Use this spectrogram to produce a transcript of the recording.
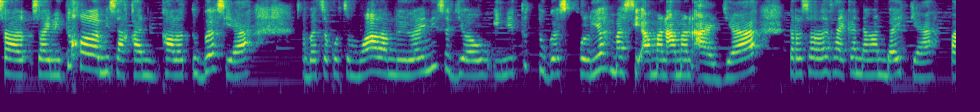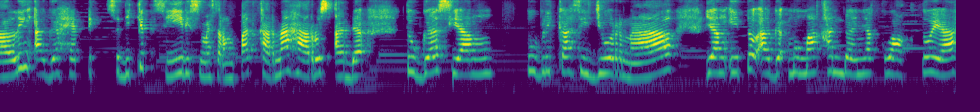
Selain itu kalau misalkan kalau tugas ya sobat sekut semua, alhamdulillah ini sejauh ini tuh tugas kuliah masih aman-aman aja, terselesaikan dengan baik ya. Paling agak hektik sedikit sih di semester 4 karena harus ada tugas yang publikasi jurnal yang itu agak memakan banyak waktu ya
